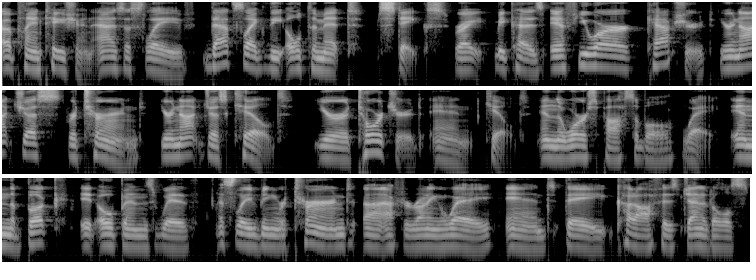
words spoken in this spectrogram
a plantation as a slave, that's like the ultimate stakes, right? Because if you are captured, you're not just returned, you're not just killed you're tortured and killed in the worst possible way. In the book, it opens with a slave being returned uh, after running away, and they cut off his genitals,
